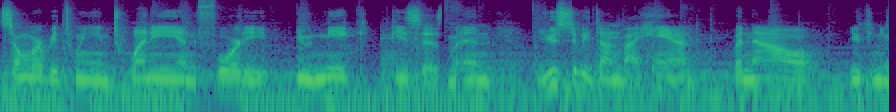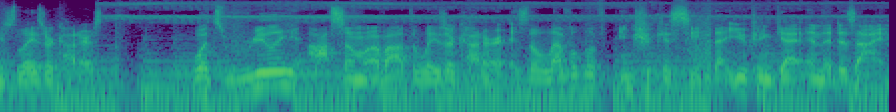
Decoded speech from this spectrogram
somewhere between 20 and 40 unique pieces and used to be done by hand, but now you can use laser cutters. What's really awesome about the laser cutter is the level of intricacy that you can get in the design.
